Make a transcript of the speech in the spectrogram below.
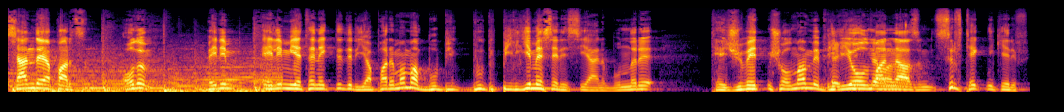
Sen de yaparsın. Oğlum benim elim yeteneklidir yaparım ama bu, bu bilgi meselesi yani. Bunları tecrübe etmiş olman ve biliyor de olman var lazım. Sırf teknik herif.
